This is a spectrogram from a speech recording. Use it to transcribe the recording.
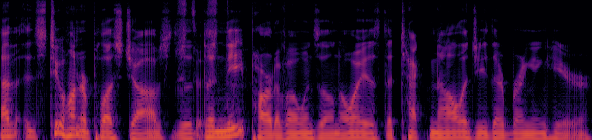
Uh, It's 200 plus jobs. The, the neat part of Owens, Illinois is the technology they're bringing here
